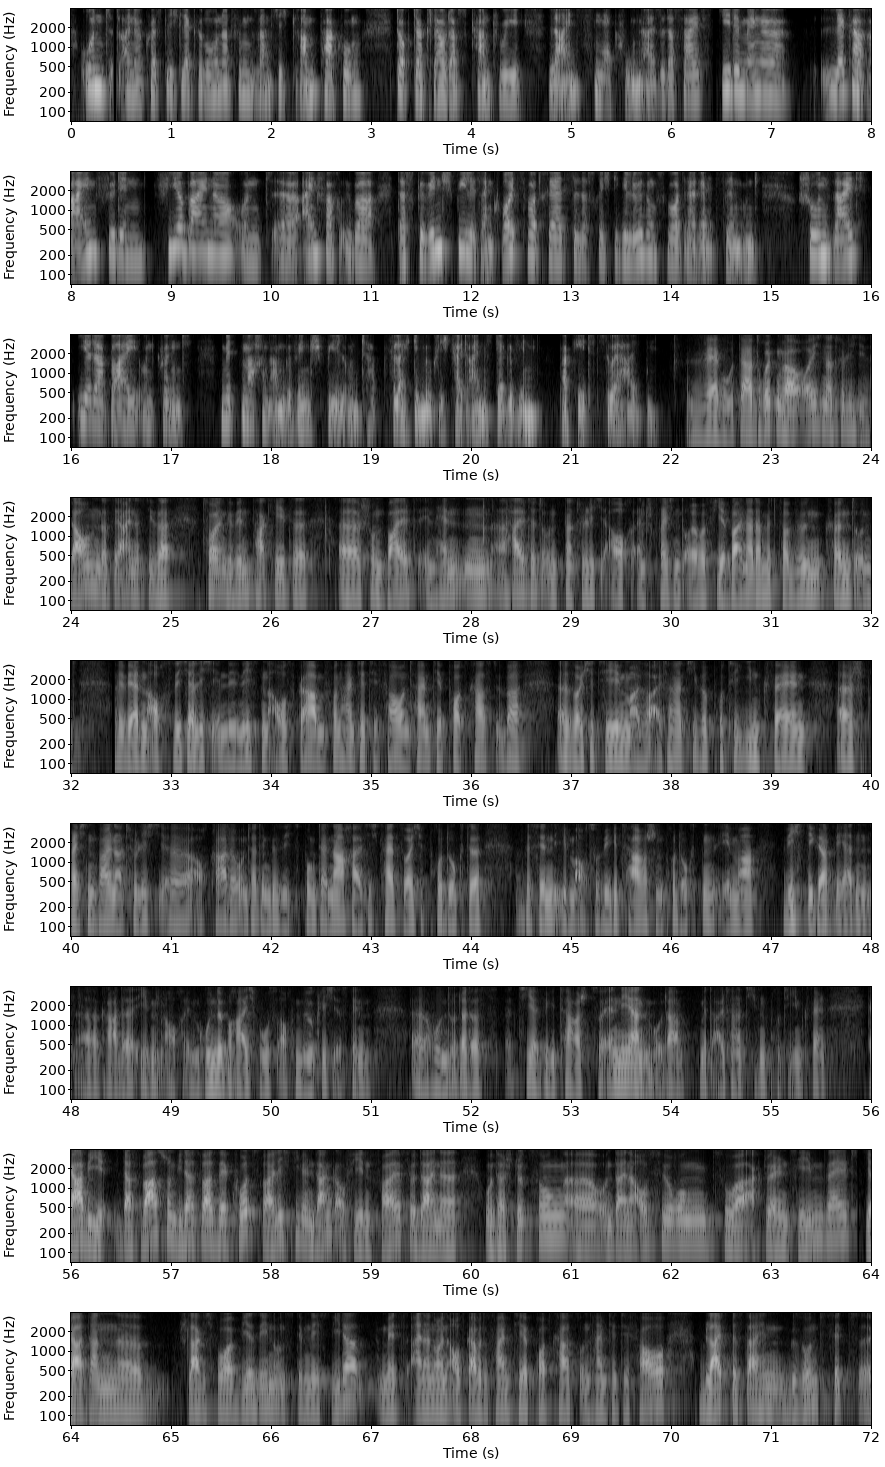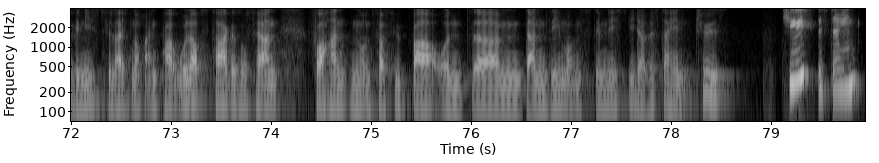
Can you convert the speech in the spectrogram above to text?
und eine köstlich leckere 125 Gramm Packung Dr. Clauders Country Line Snack Huhn. Also das heißt, jede Menge Leckereien für den Vierbeiner und äh, einfach über das Gewinnspiel ist ein Kreuzworträtsel, das richtige Lösungswort errätseln und schon seid ihr dabei und könnt mitmachen am Gewinnspiel und habt vielleicht die Möglichkeit, eines der Gewinnpakete zu erhalten. Sehr gut. Da drücken wir euch natürlich die Daumen, dass ihr eines dieser tollen Gewinnpakete äh, schon bald in Händen äh, haltet und natürlich auch entsprechend eure Vierbeiner damit verwöhnen könnt. Und wir werden auch sicherlich in den nächsten Ausgaben von Heimtier TV und Heimtier Podcast über äh, solche Themen, also alternative Proteinquellen, äh, sprechen, weil natürlich äh, auch gerade unter dem Gesichtspunkt der Nachhaltigkeit solche Produkte bis hin eben auch zu vegetarischen Produkten immer wichtiger werden, äh, gerade eben auch im Hundebereich, wo es auch möglich ist, den Hund oder das Tier vegetarisch zu ernähren oder mit alternativen Proteinquellen. Gabi, das war es schon wieder. Es war sehr kurzweilig. Vielen Dank auf jeden Fall für deine Unterstützung äh, und deine Ausführungen zur aktuellen Themenwelt. Ja, dann äh, schlage ich vor, wir sehen uns demnächst wieder mit einer neuen Ausgabe des Heimtier-Podcasts und Heimtier TV. Bleibt bis dahin gesund, fit, äh, genießt vielleicht noch ein paar Urlaubstage, sofern vorhanden und verfügbar. Und ähm, dann sehen wir uns demnächst wieder. Bis dahin. Tschüss. Tschüss, bis dahin.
